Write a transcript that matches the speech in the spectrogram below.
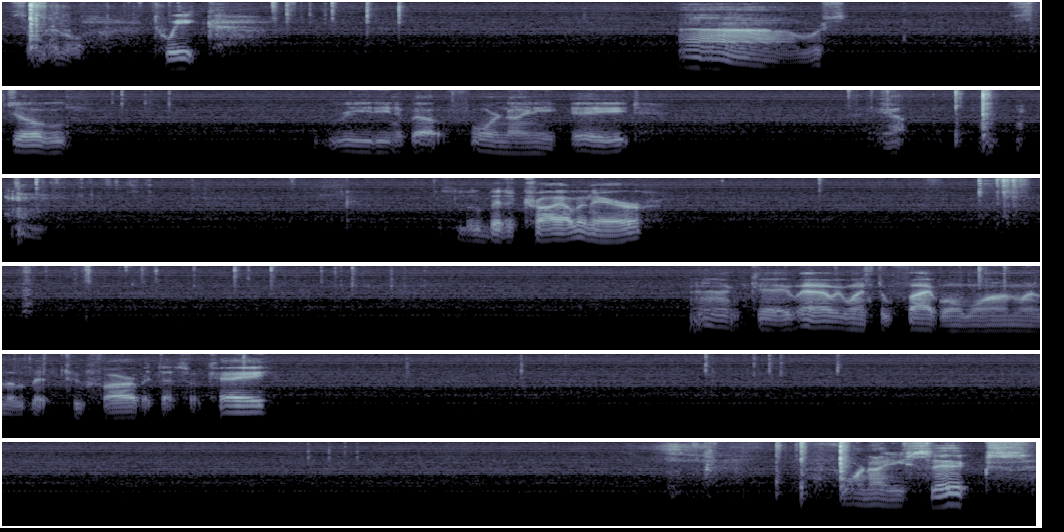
Some little tweak. Ah, we're st still reading about 498. Yeah. A little bit of trial and error. Okay, to 501, went a little bit too far, but that's okay. Four ninety six.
